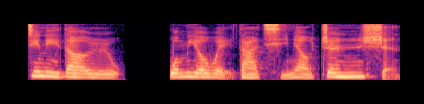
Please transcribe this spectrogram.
经历到我们有伟大奇妙真神。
